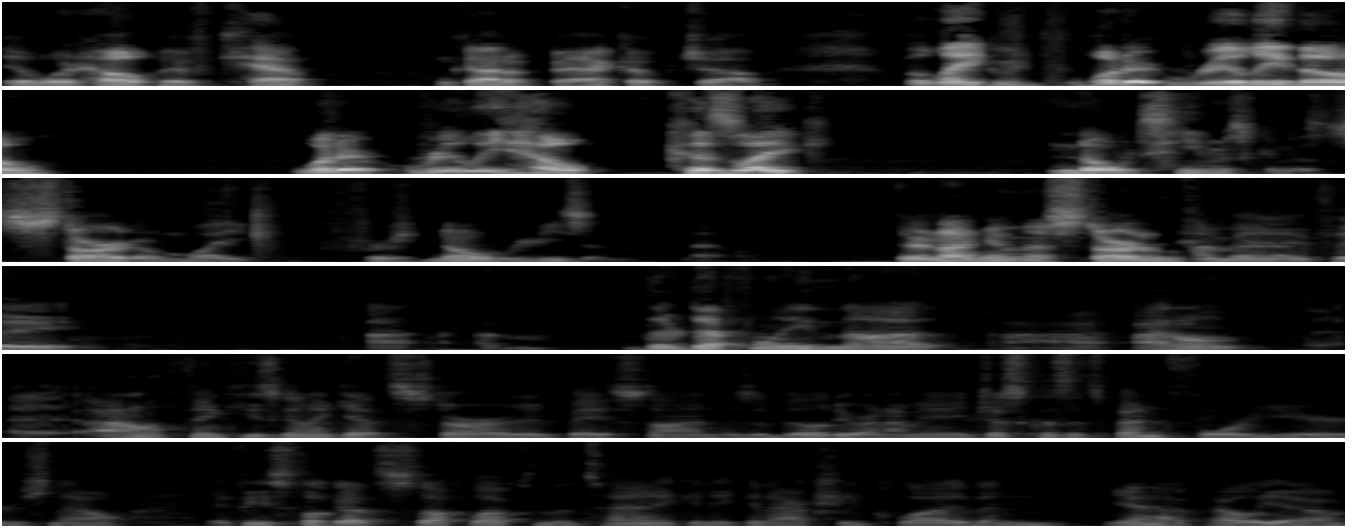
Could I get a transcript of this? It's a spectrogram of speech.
it would help if Kap got a backup job, but like, would it really though? Would it really help? Because like, no team is gonna start him like for no reason now. They're not gonna start him for I mean, that. if they, I, um, they're definitely not. I, I don't. I don't think he's gonna get started based on his ability right. I mean, just because it's been four years now. If he's still got stuff left in the tank and he can actually play, then yeah, hell yeah,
